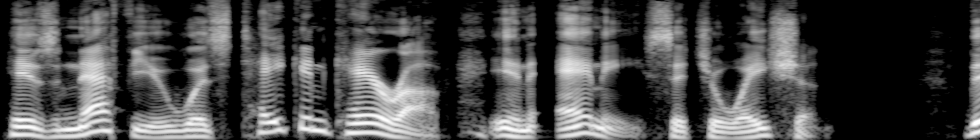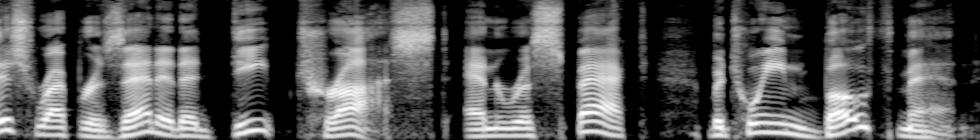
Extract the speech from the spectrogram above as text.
his nephew was taken care of in any situation. This represented a deep trust and respect between both men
